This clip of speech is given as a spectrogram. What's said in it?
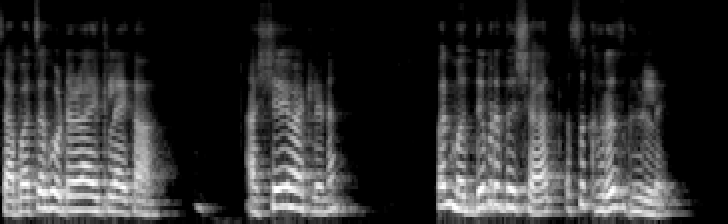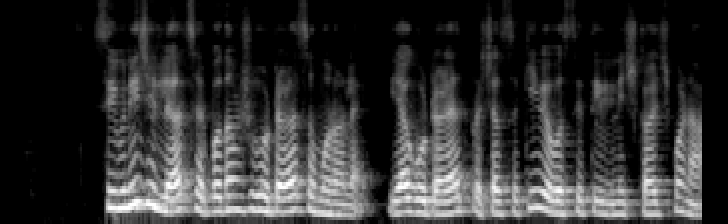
सापाचा घोटाळा ऐकलाय का? आश्चर्य वाटले ना? पण मध्य प्रदेशात असं खरंच घडलं आहे सिवनी जिल्ह्यात सर्पदंश घोटाळा समोर आला आहे या घोटाळ्यात प्रशासकीय व्यवस्थेतील निष्काळजीपणा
